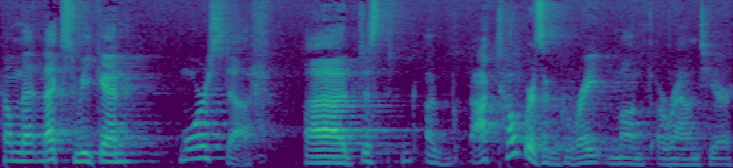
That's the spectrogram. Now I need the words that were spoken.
come that next weekend, more stuff. Uh, just uh, October is a great month around here.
